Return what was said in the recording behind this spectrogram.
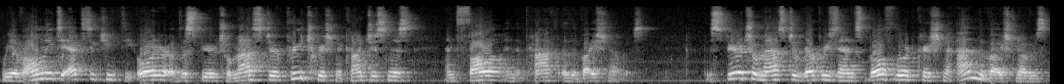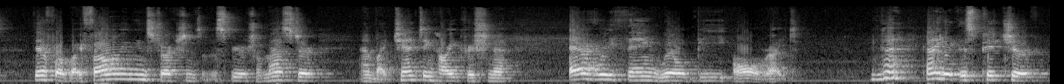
We have only to execute the order of the spiritual master, preach Krishna consciousness, and follow in the path of the Vaishnavas. The spiritual master represents both Lord Krishna and the Vaishnavas, therefore, by following the instructions of the spiritual master and by chanting Hare Krishna, everything will be all right. You kind of, kind of get this picture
